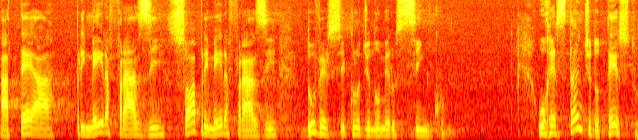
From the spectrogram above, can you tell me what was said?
até a primeira frase, só a primeira frase do versículo de número 5. O restante do texto,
